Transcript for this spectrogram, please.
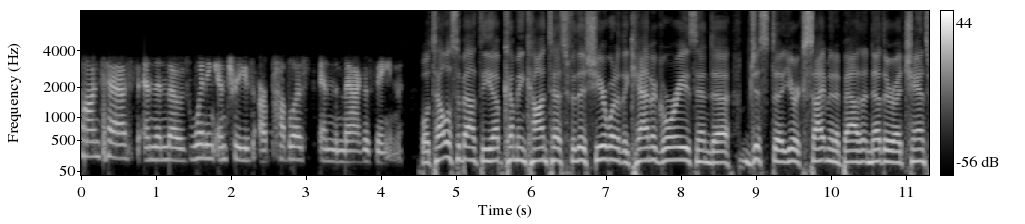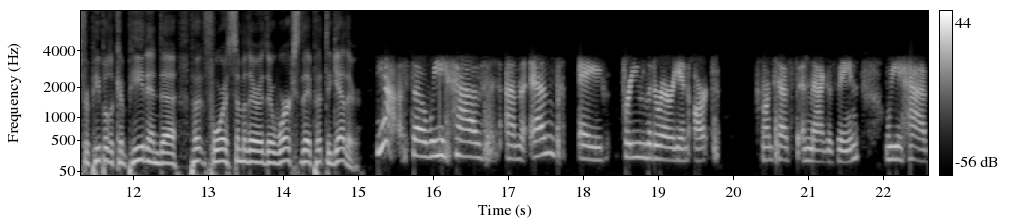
contest, and then those winning entries are published in the magazine. Well, tell us about the upcoming contest for this year. What are the categories and uh, just uh, your excitement about another uh, chance for people to compete and uh, put forth some of their, their works they put together? Yeah, so we have, um, as a free literary and art contest and magazine, we have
